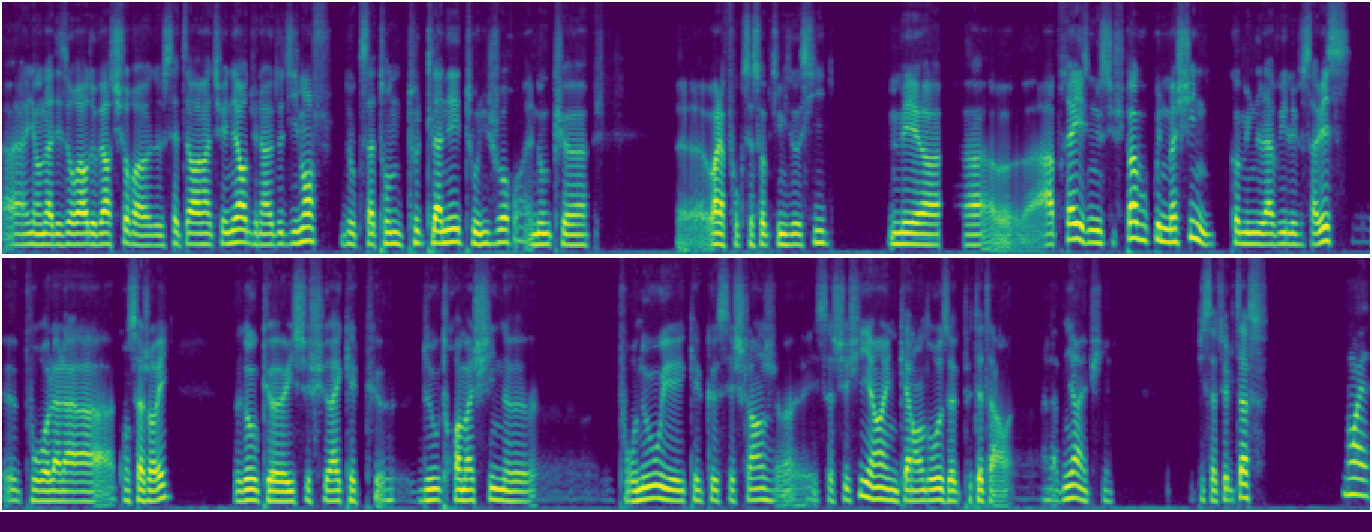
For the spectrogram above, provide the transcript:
il y en a des horaires d'ouverture de 7h à 21h du lundi au dimanche. Donc ça tourne toute l'année, tous les jours. donc voilà, il faut que ça soit optimisé aussi. Mais après, il ne suffit pas beaucoup de machines, comme une laverie de service pour la, la conciergerie. Donc, il suffirait quelques deux ou trois machines pour nous et quelques sèche-linges, et ça suffit. Hein, une calandreuse peut-être à, l'avenir, et puis, et puis ça fait le taf. Ouais,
